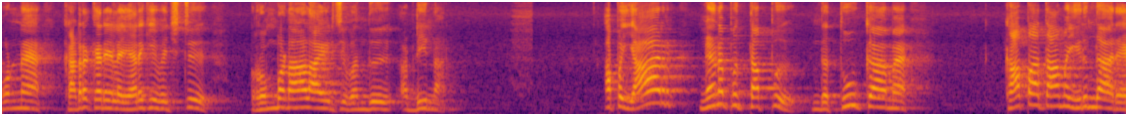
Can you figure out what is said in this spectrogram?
பொண்ணை கடற்கரையில் இறக்கி வச்சுட்டு ரொம்ப நாள் ஆயிடுச்சு வந்து அப்படின்னார். அப்போ யார் நினப்பு தப்பு? இந்த தூக்காமல் காப்பாற்றாமல் இருந்தார்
